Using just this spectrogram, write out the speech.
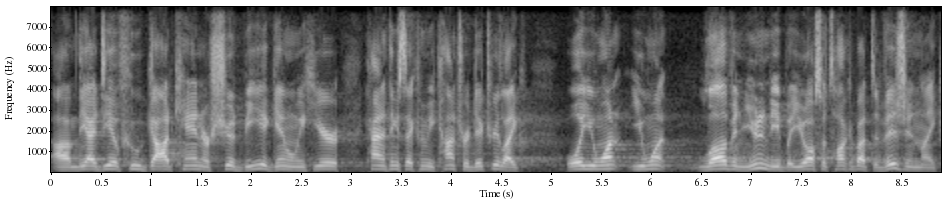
um, the idea of who God can or should be. Again, when we hear kind of things that can be contradictory, like, well, you want, you want love and unity, but you also talk about division. Like,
